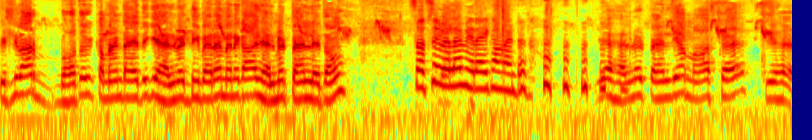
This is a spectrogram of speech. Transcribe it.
पिछली बार बहुतों के कमेंट आए थे कि हेलमेट नहीं पहना। मैंने कहा आज हेलमेट पहन लेता हूँ। सबसे पहले मेरा ही कमेंट था ये हेलमेट पहन लिया मास्क है ये है।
